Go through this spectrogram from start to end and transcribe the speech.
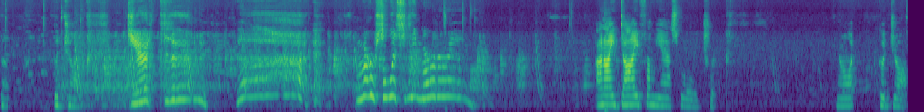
Go. Good job. Get them! Ah! Mercilessly murder him! And I died from the asteroid trick. You know what? Good job.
